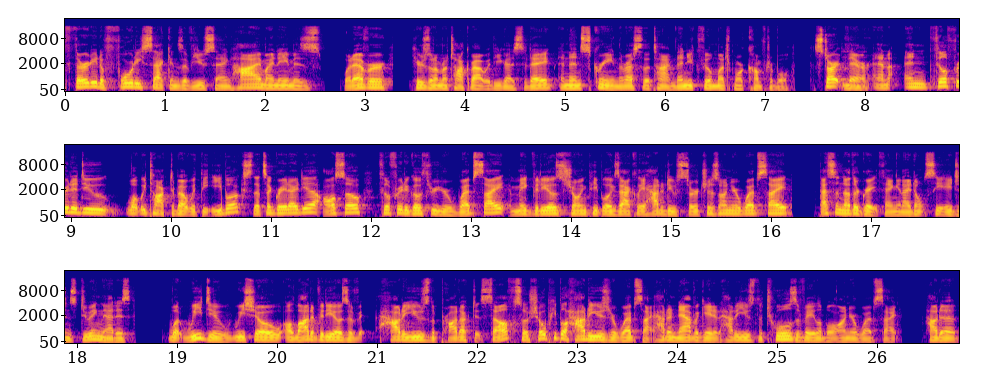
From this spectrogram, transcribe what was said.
30 to 40 seconds of you saying, "Hi, my name is whatever. Here's what I'm going to talk about with you guys today." And then screen the rest of the time. Then you feel much more comfortable. Start hmm. there. And and feel free to do what we talked about with the ebooks. That's a great idea. Also, feel free to go through your website and make videos showing people exactly how to do searches on your website. That's another great thing and I don't see agents doing that is what we do. We show a lot of videos of how to use the product itself. So show people how to use your website, how to navigate it, how to use the tools available on your website, how to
